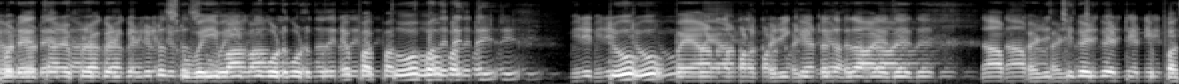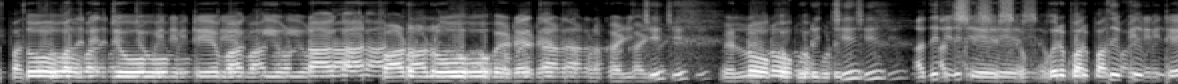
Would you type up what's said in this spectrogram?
ഇടയത്താഴം എപ്പോഴാണ് കഴിക്കേണ്ടത്? സുബഹി ബാങ്ക് കൊടുക്കുന്നതിന് പത്തോ പതിനഞ്ച് മിനിറ്റോ മുമ്പെയാണ് നമ്മൾ കഴിക്കേണ്ടത്. അതായത് നാം കഴിച്ചു കഴിഞ്ഞിട്ട് ഇനി പത്തോ പതിനഞ്ചോ മിനിറ്റ് ബാക്കി ഉണ്ടാകാൻ പാടുള്ളൂ. ഇടയത്താണ് നമ്മൾ കഴിച്ച് വെള്ളമൊക്കെ കുടിച്ച് അതിനുശേഷം ഒരു പത്ത് മിനിറ്റ്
